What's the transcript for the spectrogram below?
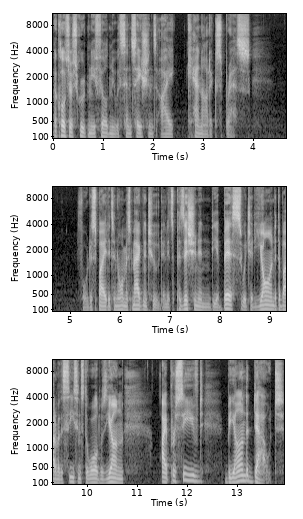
A closer scrutiny filled me with sensations I cannot express. For despite its enormous magnitude and its position in the abyss which had yawned at the bottom of the sea since the world was young, I perceived beyond a doubt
